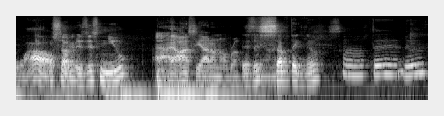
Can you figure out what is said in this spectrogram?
Wow. What's up? Is this new? I, I honestly I don't know, bro. Is this something new? Something new.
